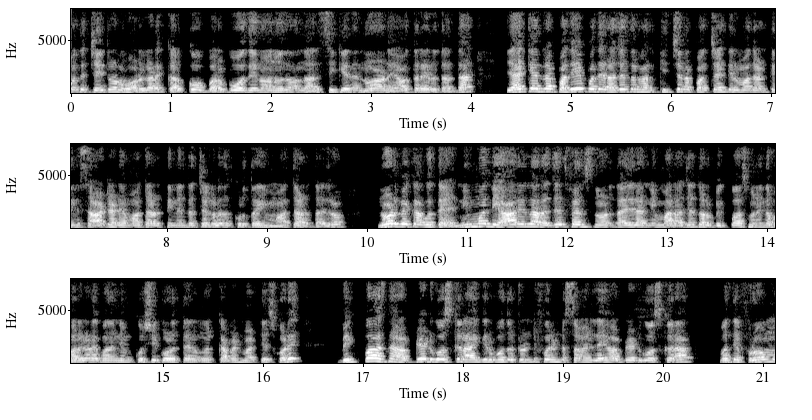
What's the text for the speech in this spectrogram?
ಮತ್ತೆ ಚೈತ್ರ ಹೊರಗಡೆ ಕರ್ಕೊ ಬರ್ಬೋದೇನೋ ಅನ್ನೋದು ಒಂದು ಅರಸಿಕೆ ಇದೆ ನೋಡೋಣ. ಯಾವ ತರ ಇರುತ್ತೆ ಅಂತ ಯಾಕೆಂದ್ರೆ ಪದೇ ಪದೇ ರಜತ್ ನಾನು ಕಿಚ್ಚನ ಪಂಚಾಯತಿಯಲ್ಲಿ ಮಾತಾಡ್ತೀನಿ ಸಾಟರ್ಡೆ ಮಾತಾಡ್ತೀನಿ ಅಂತ ಜಗಳದ ಕುರಿತಾಗಿ ಮಾತಾಡ್ತಾ ಇದ್ರು. ನೋಡ್ಬೇಕಾಗುತ್ತೆ, ನಿಮ್ಮಲ್ಲಿ ಯಾರೆಲ್ಲ ರಜತ್ ಫ್ಯಾನ್ಸ್ ನೋಡ್ತಾ ಇದೀರಾ ನಿಮ್ಮ ರಜತ್ ಅವ್ರು ಬಿಗ್ ಬಾಸ್ ಮನೆಯಿಂದ ಹೊರಗಡೆ ಬಂದು ನಿಮ್ಗೆ ಖುಷಿ ಕೊಡುತ್ತೆ ಕಮೆಂಟ್ ಮಾಡಿ ತಿಳಿಸ್ಕೊಡಿ. ಬಿಗ್ ಬಾಸ್ನ ಅಪ್ಡೇಟ್ ಗೋಸ್ಕರ ಆಗಿರ್ಬೋದು twenty four into seven live update ಗೋಸ್ಕರ ಮತ್ತೆ ಫ್ರೋಮ್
